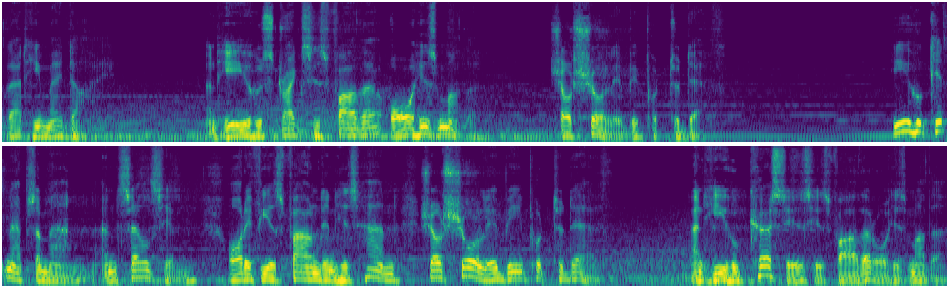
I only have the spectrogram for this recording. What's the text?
that he may die. And he who strikes his father or his mother shall surely be put to death. He who kidnaps a man and sells him, or if he is found in his hand, shall surely be put to death. And he who curses his father or his mother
